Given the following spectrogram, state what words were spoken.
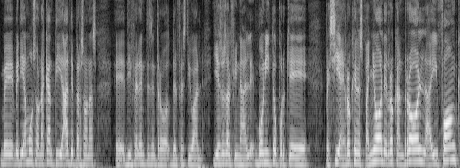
veríamos a una cantidad de personas eh, diferentes dentro del festival. Y eso es al final bonito porque, pues sí, hay rock en español, hay rock and roll, hay funk,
